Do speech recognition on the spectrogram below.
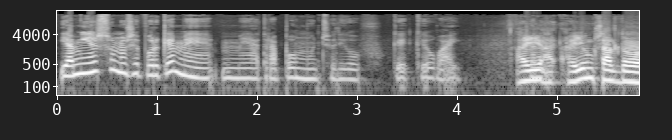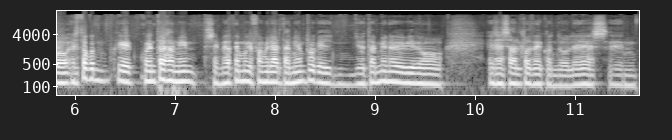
Y a mí eso no sé por qué me, me atrapó mucho. Digo, qué, qué guay. Hay, hay un salto, esto que cuentas a mí se me hace muy familiar también porque yo también he vivido ese salto de cuando lees en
